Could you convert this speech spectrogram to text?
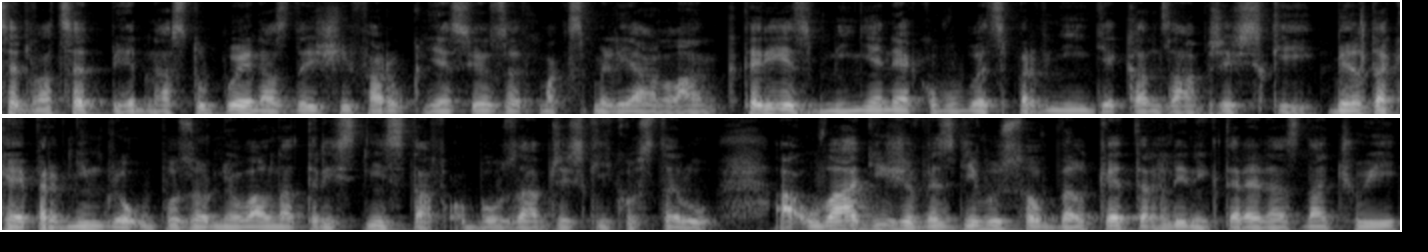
1725 nastupuje na zdejší faru kněz Josef Maximilian Lang, který je zmíněn jako vůbec první děkan zábřežský. Byl také prvním, kdo upozorňoval na tristní stav obou zábřežských kostelů a uvádí, že ve zdivu jsou velké trhliny, které naznačují,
